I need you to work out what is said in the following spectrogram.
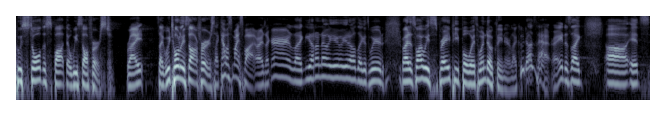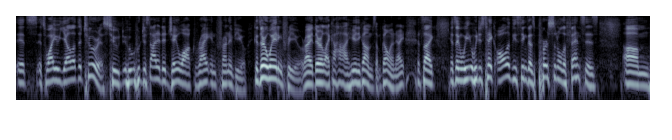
who stole the spot that we saw first, right? It's like we totally saw it first. Like that was my spot, right? It's like, like I don't know you, you know. It's like it's weird, right? It's why we spray people with window cleaner. Like who does that, right? It's like, uh, it's it's it's why you yell at the tourist who who, who decided to jaywalk right in front of you because they're waiting for you, right? They're like, haha, here he comes, I'm going, right? It's like it's like we we just take all of these things as personal offenses, um,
